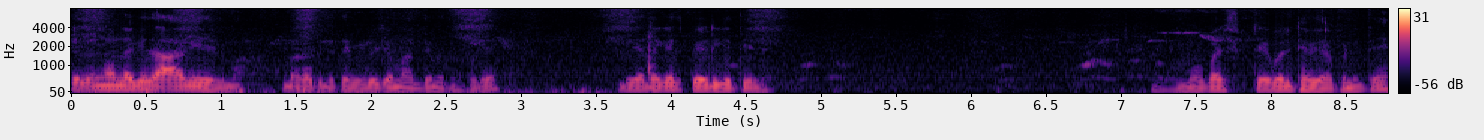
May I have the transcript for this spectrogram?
तेलांना लगेच आग येईल मग. बघा तुम्ही त्या व्हिडिओच्या माध्यमातून पुढे. बिया लगेच पेट घेतील. मोबाईल स्टेबल ठेवूया आपण इथे.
